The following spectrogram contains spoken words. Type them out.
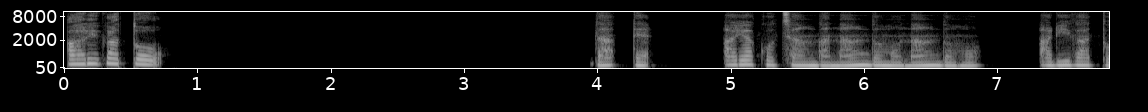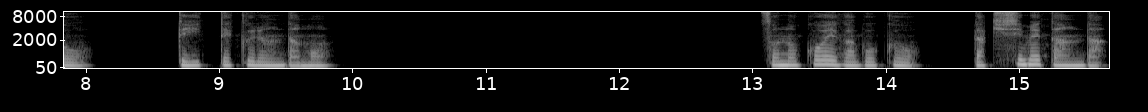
ありがとう。だって、あやこちゃんが何度も何度も、ありがとう、って言ってくるんだもん。その声が僕を抱きしめたんだ。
